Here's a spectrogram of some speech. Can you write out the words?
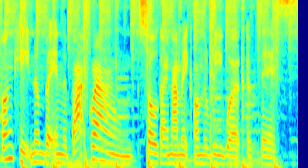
Funky number in the background, Souldynamic on the rework of this.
